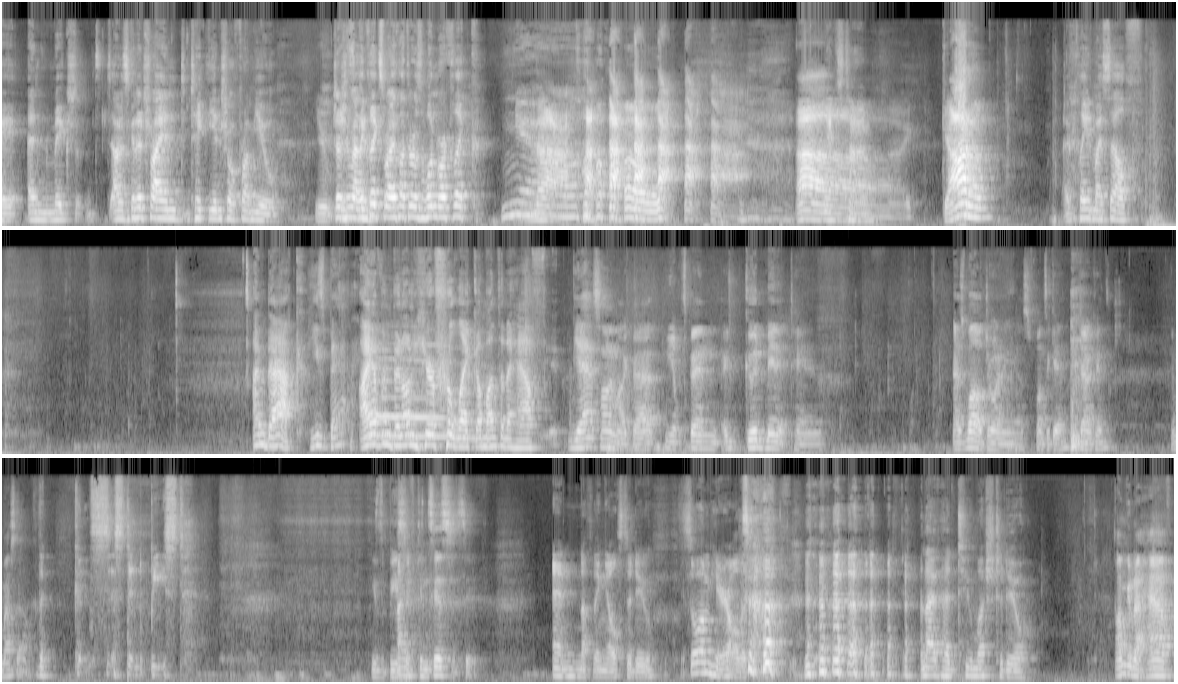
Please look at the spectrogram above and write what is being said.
gonna try and make. Sh- I was gonna try and take the intro from you, You judging by the clicks. Where I thought there was one more click. Nah. Oh, Next time. Got him. I played myself. I'm back. He's back. I haven't been on here for like a month and a half. Yeah, something like that. Yep. It's been a good minute, Tanner. As well, joining us once again, Duncan and myself. the consistent beast. He's a beast of consistency. And nothing else to do. So I'm here all the time. And I've had too much to do. I'm gonna have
